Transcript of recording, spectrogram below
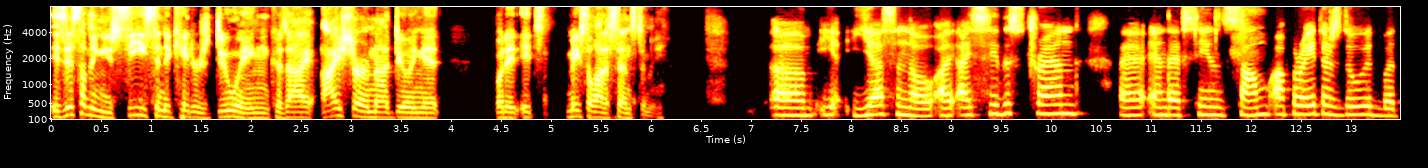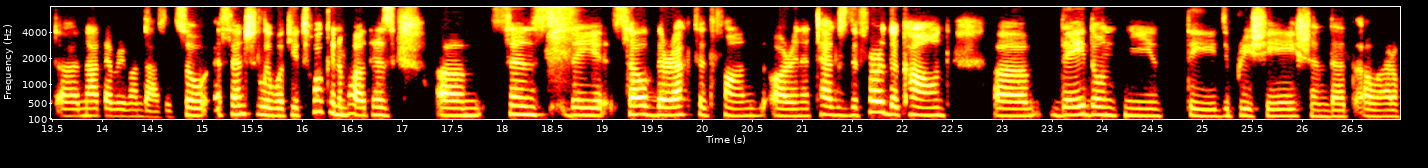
is this something you see syndicators doing? Because I, I sure am not doing it but it, makes a lot of sense to me. Um, y- yes and no. I, I see this trend, uh, and I've seen some operators do it, but uh, not everyone does it. So essentially, what you're talking about is um, since the self-directed funds are in a tax-deferred account, uh, they don't need the depreciation that a lot of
